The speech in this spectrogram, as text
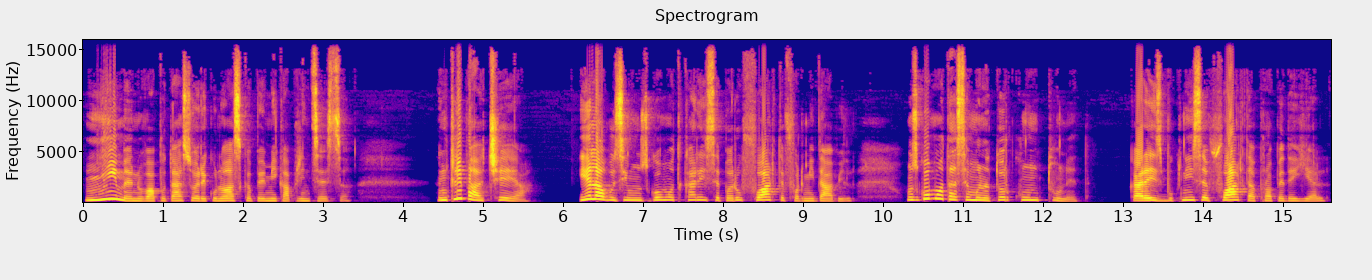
nimeni nu va putea să o recunoască pe mica prințesă. În clipa aceea, el auzi un zgomot care îi se păru foarte formidabil, un zgomot asemănător cu un tunet – care izbucnise foarte aproape de el.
